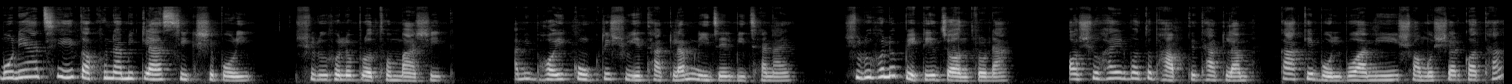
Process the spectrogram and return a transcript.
মনে আছে তখন আমি ক্লাস সিক্সে পড়ি, শুরু হলো প্রথম মাসিক। আমি ভয়ে কুঁকড়ে শুয়ে থাকলাম নিজের বিছানায়। শুরু হলো পেটের যন্ত্রণা। অসহায়ের মতো ভাবতে থাকলাম, কাকে বলব আমি এই সমস্যার কথা?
